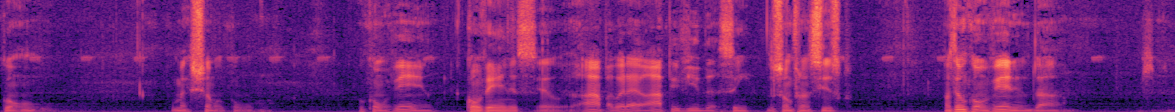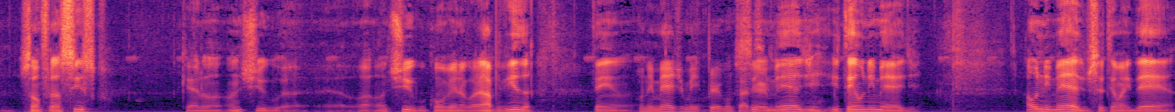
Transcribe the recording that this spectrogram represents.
com, como é que chama? Com, o convênio. Convênios. É, AP, agora é AP Vida, Sim. do São Francisco. Nós temos um convênio da São Francisco, que era o antigo, é, é, o antigo convênio, agora é AP Vida. Tem Unimed me perguntaram Sermed e tem Unimed. A Unimed, para você ter uma ideia,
